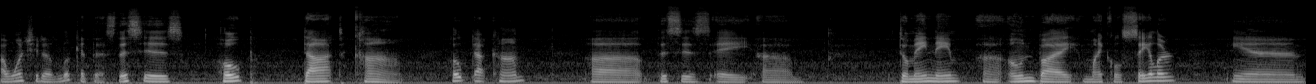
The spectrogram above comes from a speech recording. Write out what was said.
I want you to look at this. This is hope.com. Hope.com. Uh, this is a um, domain name uh, owned by Michael Saylor, and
